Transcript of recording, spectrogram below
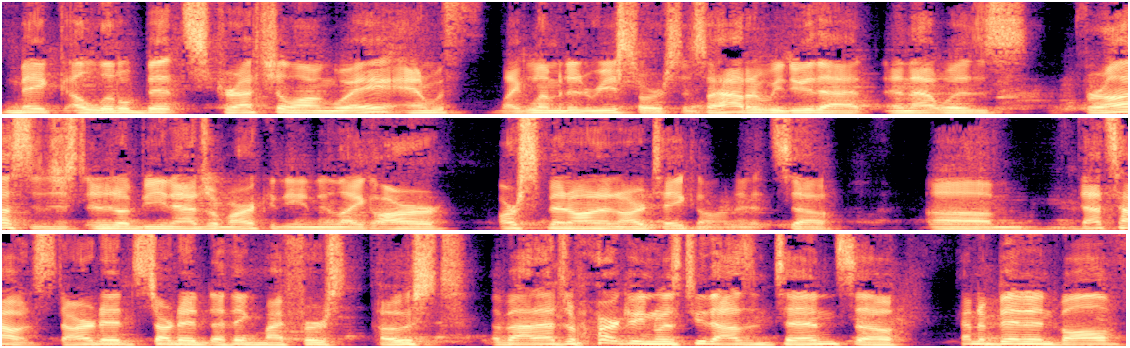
make a little bit stretch a long way, and with like limited resources. So how did we do that? And that was for us. It just ended up being agile marketing and like our our spin on it, and our take on it. So um, that's how it started. Started, I think my first post about agile marketing was 2010. So kind of been involved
